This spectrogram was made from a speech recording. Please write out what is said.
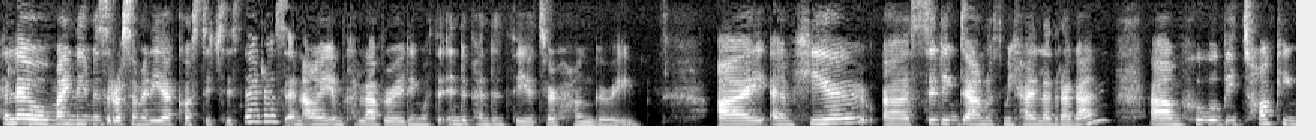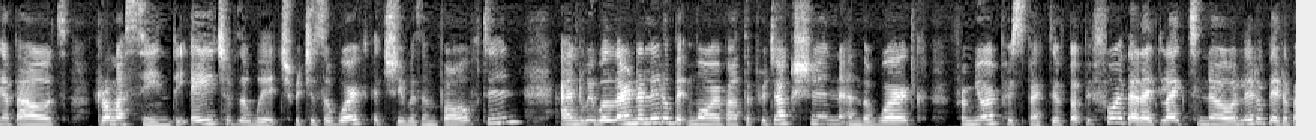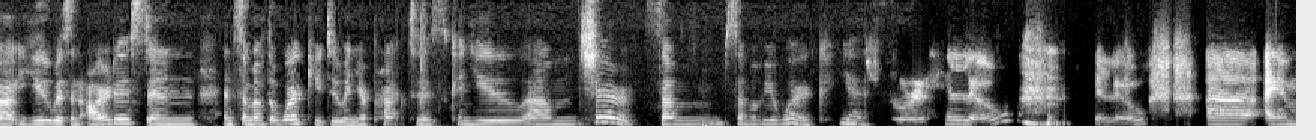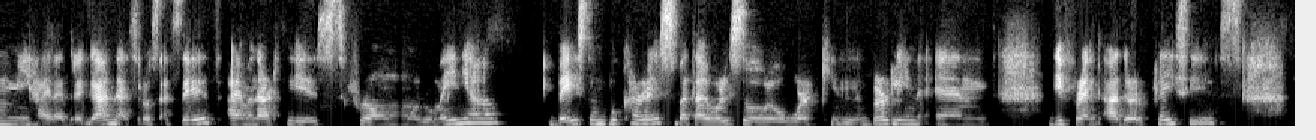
Hello, my name is Rosa Maria Kostic Cisneros, and I am collaborating with the Independent Theatre Hungary. I am here uh, sitting down with Mihaela Dragan, um, who will be talking about Romacene, The Age of the Witch, which is a work that she was involved in. And we will learn a little bit more about the production and the work from your perspective. But before that, I'd like to know a little bit about you as an artist and, and some of the work you do in your practice. Can you um, share some some of your work? Yes. Sure. Hello. Hello. Uh, I am Mihaela Dragan, as Rosa said. I'm an artist from Romania, based on Bucharest, but I also work in Berlin and different other places.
